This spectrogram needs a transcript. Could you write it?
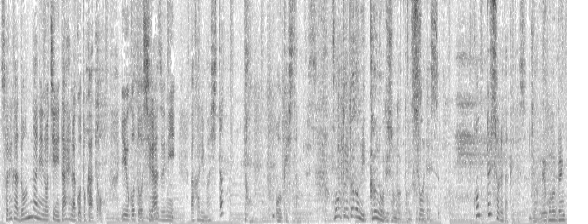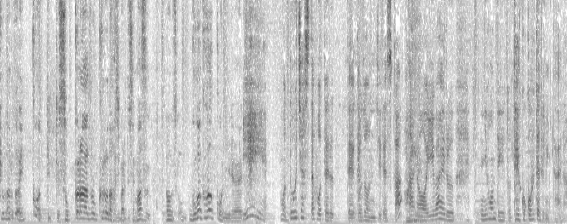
それがどんなに後に大変なことかということを知らずに「分かりました」とお受けしたんです本当にただの一回のオーディションだったんですか？そうです。本当にそれだけです。じゃあ英語の勉強になるからいっかって言ってそっからあの黒の始まりとしてまず何ですか？語学学校に入れられて？いえいえ。もうドーチャスタホテルってご存知ですか、はい。あのいわゆる日本でいうと帝国ホテルみたいな。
